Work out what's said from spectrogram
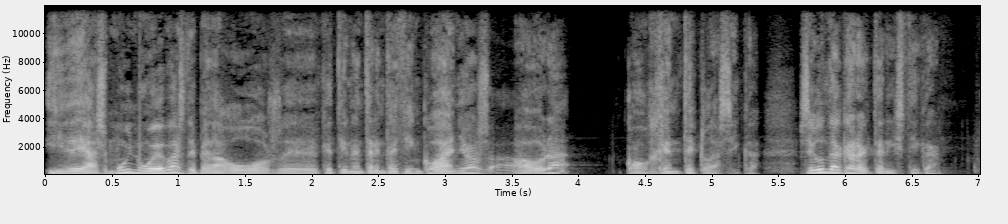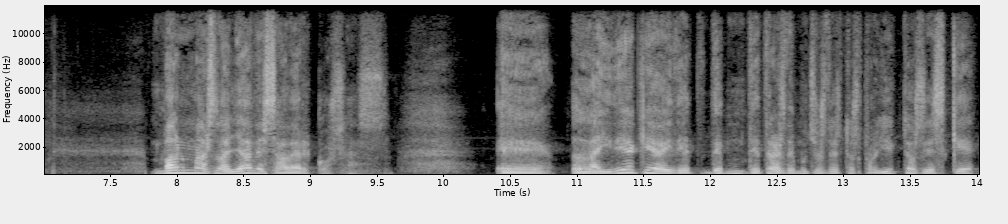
ideas muy nuevas de pedagogos que tienen 35 años ahora con gente clásica. Segunda característica, van más allá de saber cosas. Eh, la idea que hay detrás de muchos de estos proyectos es que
